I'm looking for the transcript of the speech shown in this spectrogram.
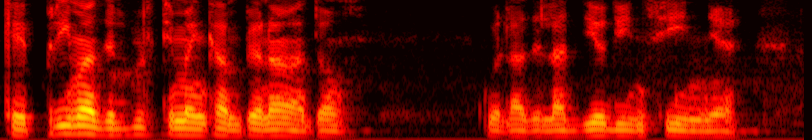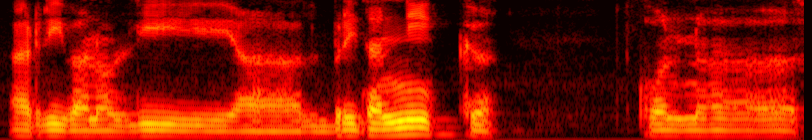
che prima dell'ultima in campionato quella dell'addio di Insigne, arrivano lì al Britannic con uh,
